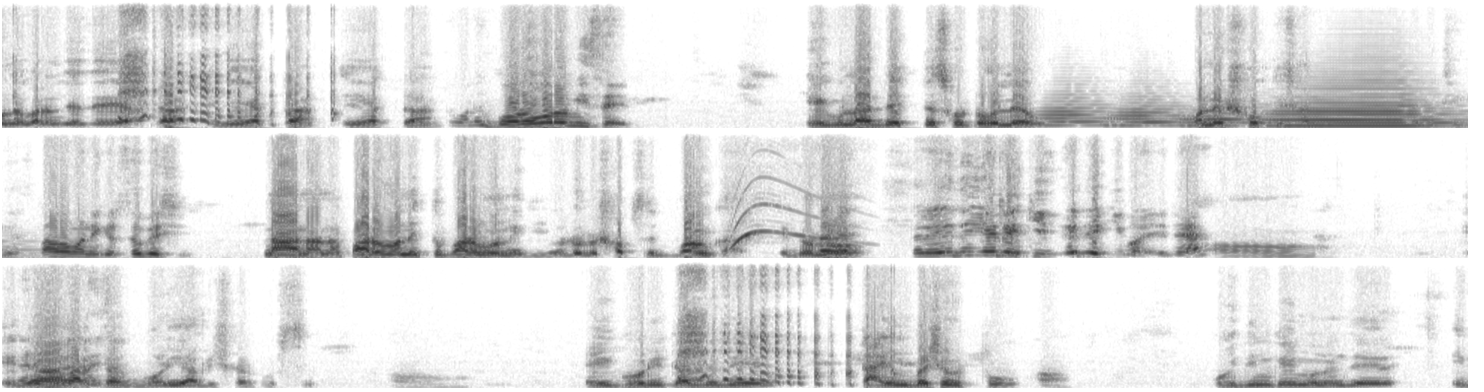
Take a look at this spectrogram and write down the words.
মনে করেন যে যে একটা এই একটা এই একটা। অনেক বড় বড় মিসাইল। এগুলা দেখতে ছোট হলেও অনেক শক্তিশালী। ঠিক আছে পারমাণবিকের চেয়েও বেশি। না না না পারমাণিক তো পারমাণিকই ওটা হলো সবচেয়ে ভয়ঙ্কর। এটা হলো এটা কি? এটা কি ভাই? এটা? এটা এটা কি বানাইছে? একটা ঘড়ি আবিষ্কার করছি। এই ঘড়িটার যদি টাইম বেশি উঠবো। ওই দিনকেই মনে হয় যে এই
